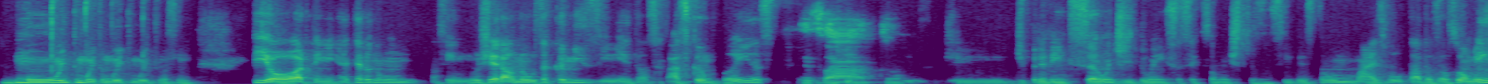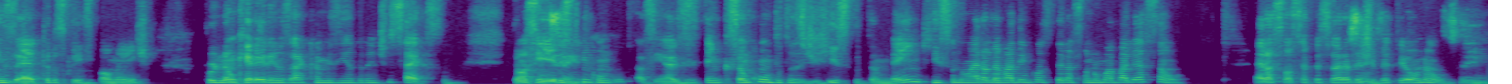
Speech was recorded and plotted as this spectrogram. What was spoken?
muito, muito, muito, muito, assim, pior. Tem hétero, não, assim, no geral, não usa camisinha, então as campanhas Exato. De, de, de prevenção de doenças sexualmente transmissíveis estão mais voltadas aos homens héteros, principalmente, por não quererem usar camisinha durante o sexo. Então, assim, eles Sim. têm conduta, assim, existem, são condutas de risco também que isso não era levado em consideração numa avaliação. Era só se a pessoa era Sim. LGBT ou não. Sim.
